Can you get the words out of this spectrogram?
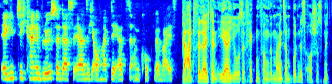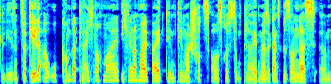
er gibt sich keine Blöße, dass er sich auch nackte Ärzte anguckt. Wer weiß. Da hat vielleicht dann eher Josef Hecken vom gemeinsamen Bundesausschuss mitgelesen. Zur Tele-AU kommen wir gleich nochmal. Ich will nochmal bei dem Thema Schutzausrüstung bleiben. Also ganz besonders ähm,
